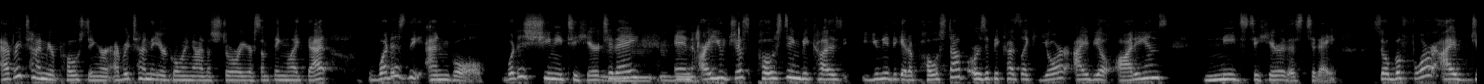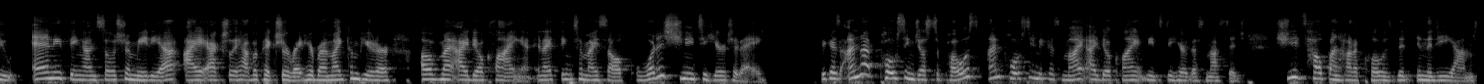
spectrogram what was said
every time you're posting or every time that you're going on a story or something like that, what is the end goal? What does she need to hear today? Mm-hmm. And are you just posting because you need to get a post up or is it because like your ideal audience needs to hear this today? So before I do anything on social media, I actually have a picture right here by my computer of my ideal client. And I think to myself, what does she need to hear today? Because I'm not posting just to post. I'm posting because my ideal client needs to hear this message. She needs help on how to close the, in the DMs.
